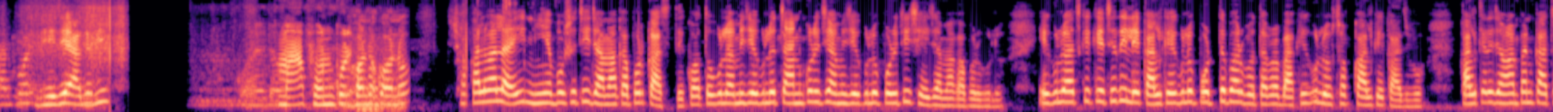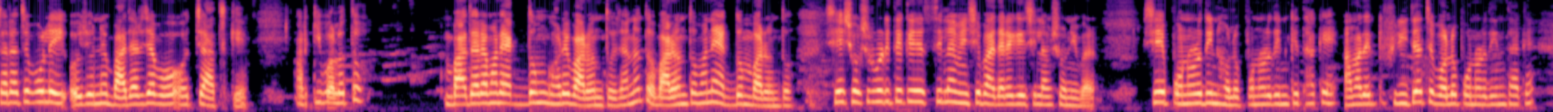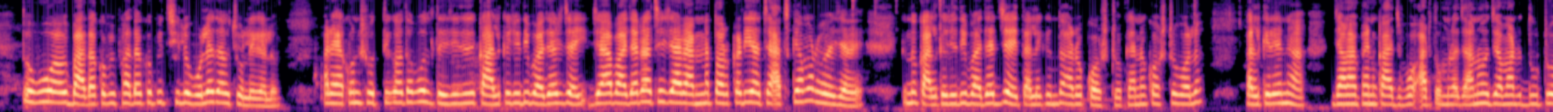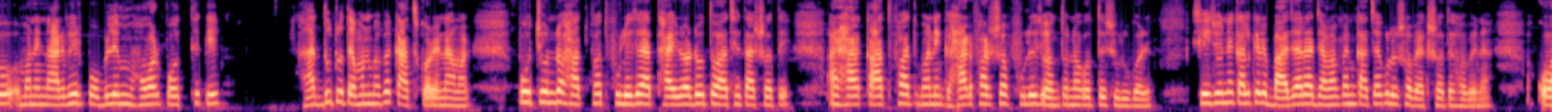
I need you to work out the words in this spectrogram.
তারপর ভেজে আগে মা ফোন করে ঘন ঘন। সকালবেলায় নিয়ে বসেছি জামা কাপড় কাচতে। কতগুলো আমি যেগুলো চান করেছি আমি যেগুলো পরেছি সেই জামা কাপড়গুলো এগুলো আজকে কেচে দিলে কালকে এগুলো পরতে পারব তারপর বাকিগুলো সব কালকে কাচবো। কালকের জামা প্যান্ট কাচার আছে বলেই ওই জন্য বাজার যাব হচ্ছে আজকে। আর কি বলো তো বাজার আমার একদম ঘরে বারন্ত, জানো তো? বারন্ত মানে একদম বারন্ত। সেই শ্বশুরবাড়ি থেকে এসেছিলাম, এসে বাজারে গেছিলাম শনিবার। সে পনেরো দিন হলো, পনেরো দিন কি থাকে? আমাদের কি ফ্রিজ আছে বলো? পনেরো দিন থাকে। তবুও ওই বাঁধাকপি ফাঁদাকপি ছিল বলে তাও চলে গেল। আর এখন সত্যি কথা বলতে, যে যদি কালকে যদি বাজার যাই, যা বাজার আছে, যা রান্না তরকারি আছে, আজকে আমার হয়ে যাবে। কিন্তু কালকে যদি বাজার যাই, তাহলে কিন্তু আরও কষ্ট। কেন কষ্ট বলো? কালকে রে না, জামা প্যান্ট কাচবো। আর তোমরা জানো যে, আমার দুটো মানে নার্ভের প্রবলেম হওয়ার পর থেকে হাত দুটো তেমনভাবে কাজ করে না আমার। প্রচণ্ড হাত ফাত ফুলে যায়, আর থাইরয়েডও তো আছে তার সাথে। আর হা, কাত ফাত মানে ঘাড় ফাড় সব ফুলে যন্ত্রণা করতে শুরু করে। সেই জন্যে কালকের বাজার আর জামা প্যান্ট কাচাগুলো সব একসাথে হবে না।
